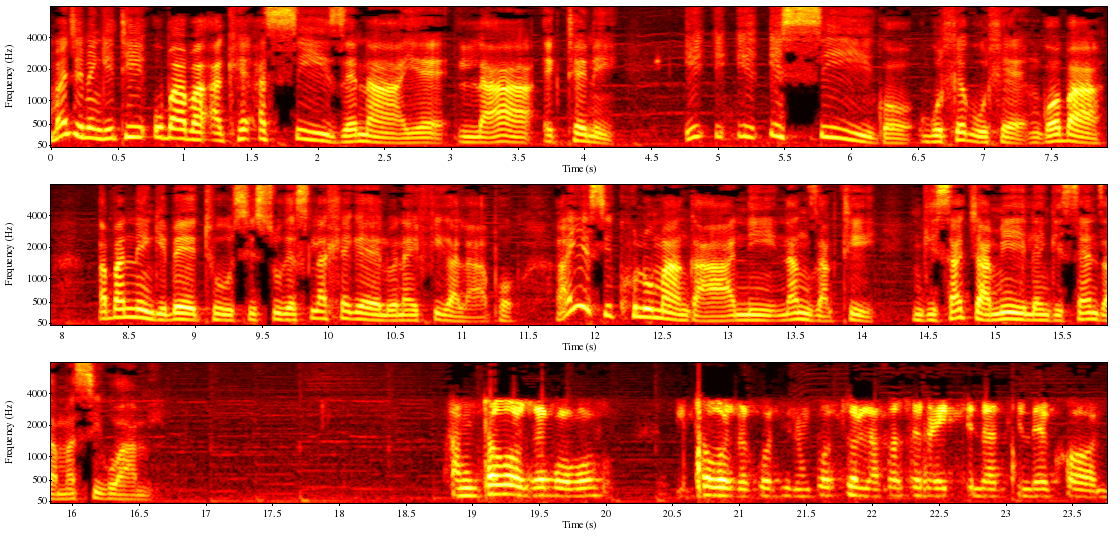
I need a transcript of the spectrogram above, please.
Manje bengithi ubaba akhe asize naye la ekutheni isiko kuhle kuhle ngoba abaningi bethu sisuke silahlekelwe nayifika lapho. Hayi sikhuluma ngani nangiza kuthi ngisajamile ngisenza amasiko wami angithokoze bobo. Ngithokoze ukuthi nompostoli lapha serayithindathinde khona.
